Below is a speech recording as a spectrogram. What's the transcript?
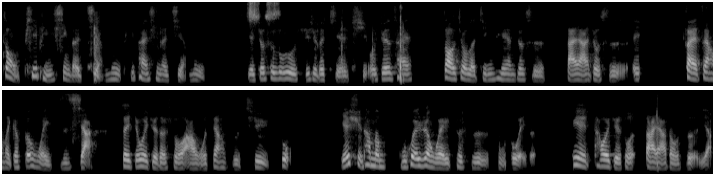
这种批评性的节目、批判性的节目，也就是陆陆续续的崛起。我觉得才造就了今天，就是大家就是诶，在这样的一个氛围之下，所以就会觉得说啊，我这样子去做，也许他们不会认为这是不对的，因为他会觉得说大家都这样。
